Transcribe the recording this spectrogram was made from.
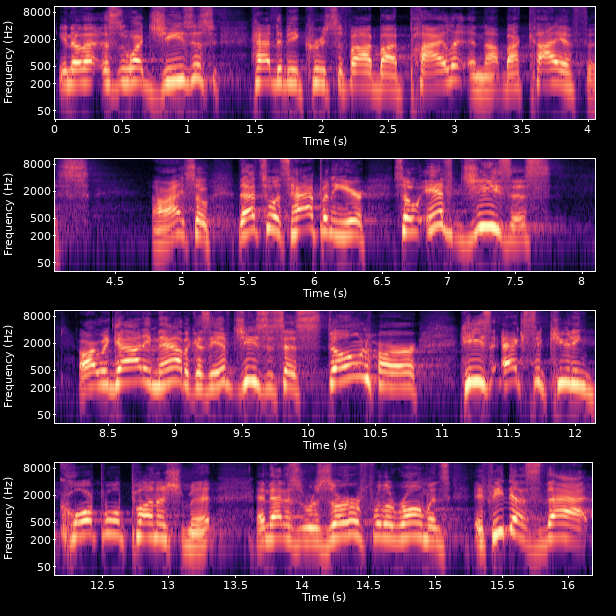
You know, that, this is why Jesus had to be crucified by Pilate and not by Caiaphas. All right, so that's what's happening here. So if Jesus all right, we got him now because if Jesus says stone her, he's executing corporal punishment, and that is reserved for the Romans. If he does that,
